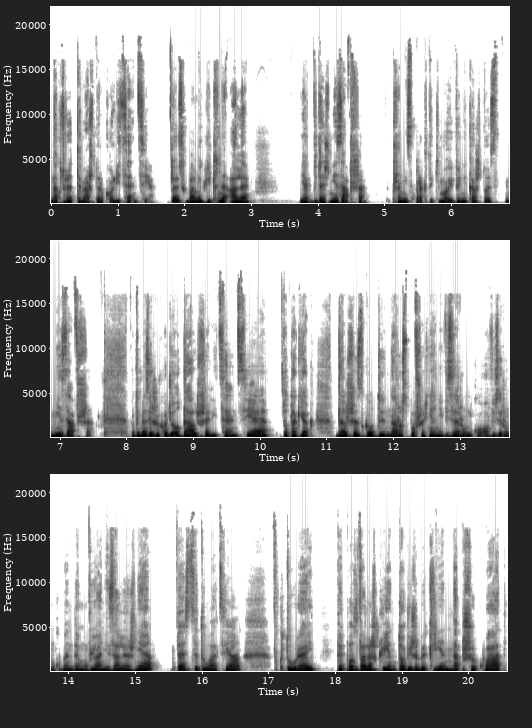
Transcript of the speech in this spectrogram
na które ty masz tylko licencję. To jest chyba logiczne, ale jak widać nie zawsze. Przynajmniej z praktyki mojej wynika, że to jest nie zawsze. Natomiast jeżeli chodzi o dalsze licencje, to tak jak dalsze zgody na rozpowszechnianie wizerunku, o wizerunku będę mówiła niezależnie, to jest sytuacja, w której ty pozwalasz klientowi, żeby klient na przykład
